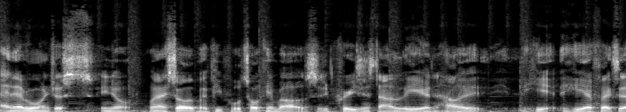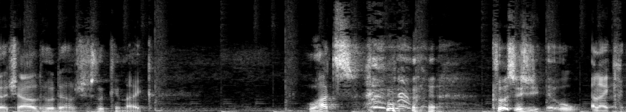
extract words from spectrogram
and everyone just you know when I saw my people talking about praising Stan Lee and how he he affected our childhood, I was just looking like, what? Closest, oh, like,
